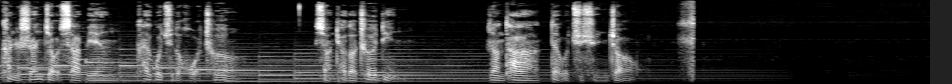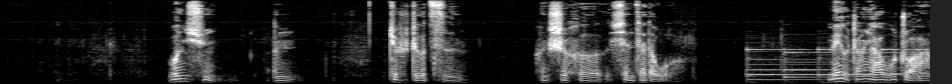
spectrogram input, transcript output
看着山脚下边开过去的火车，想跳到车顶，让他带我去寻找。温驯，嗯，就是这个词，很适合现在的我。没有张牙舞爪，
